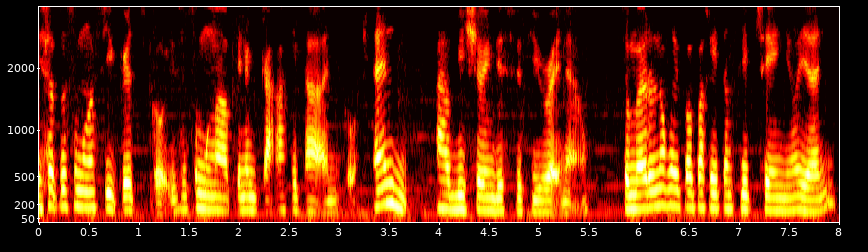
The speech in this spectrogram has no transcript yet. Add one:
Isa to sa mga secrets ko. Isa sa mga pinagkakakitaan ko. And I'll be sharing this with you right now. So meron ako ipapakitang clip sa inyo. Yan.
